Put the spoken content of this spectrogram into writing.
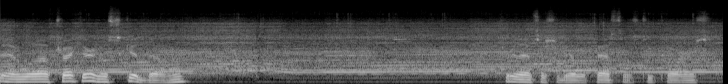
Yeah, well off track there, no skid though, huh? I should be able to pass those two cars.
